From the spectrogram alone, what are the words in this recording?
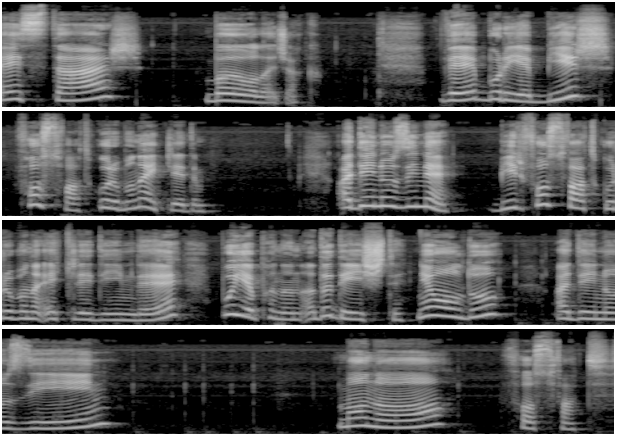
ester bağı olacak. Ve buraya bir fosfat grubunu ekledim. Adenozine bir fosfat grubuna eklediğimde bu yapının adı değişti. Ne oldu? Adenozin monofosfat.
